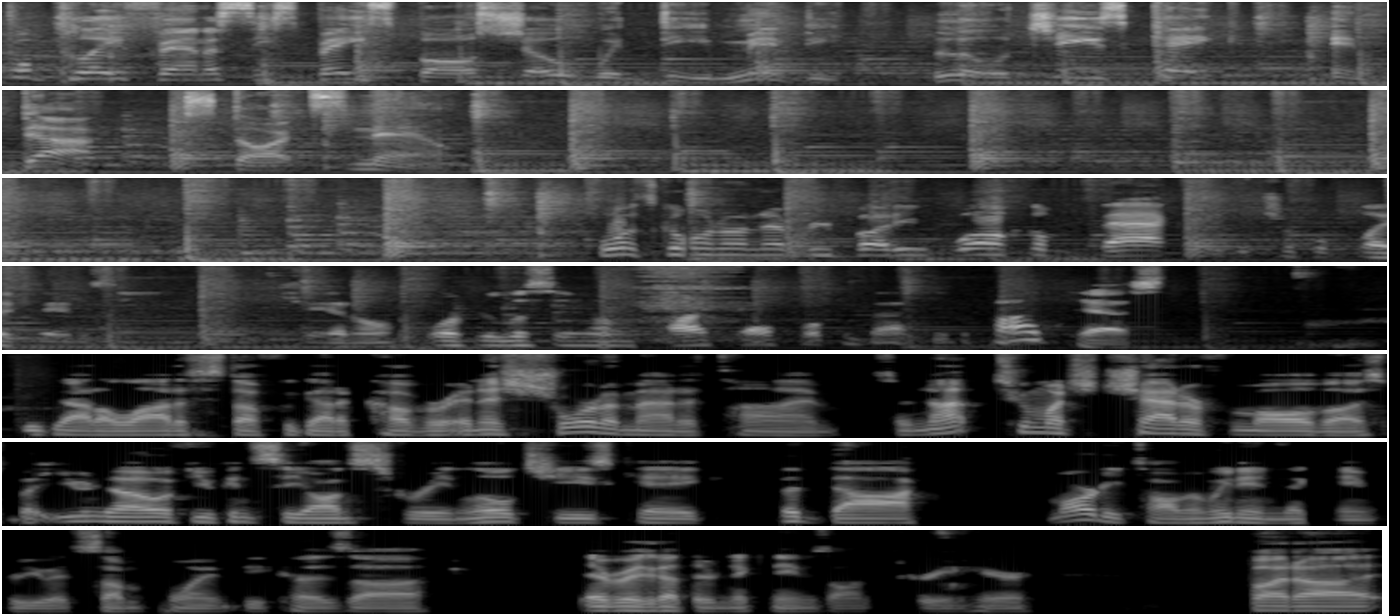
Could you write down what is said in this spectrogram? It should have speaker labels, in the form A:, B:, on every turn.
A: Triple Play Fantasy Spaceball Show with D. Mindy, Little Cheesecake, and Doc starts now.
B: What's going on, everybody? Welcome back to the Triple Play Fantasy channel, or if you're listening on the podcast, welcome back to the podcast. We got a lot of stuff we got to cover in a short amount of time, so not too much chatter from all of us. But you know, if you can see on screen, Little Cheesecake, the Doc, Marty Tallman. We need a nickname for you at some point because uh, everybody's got their nicknames on screen here. But uh,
